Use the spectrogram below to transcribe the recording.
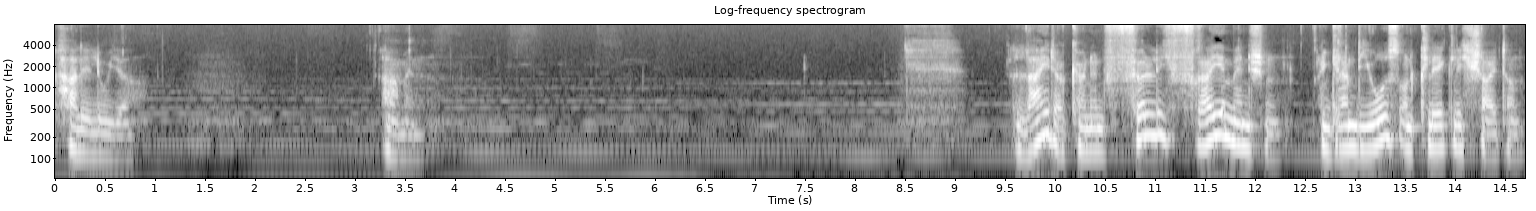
Halleluja. Amen. Leider können völlig freie Menschen grandios und kläglich scheitern.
